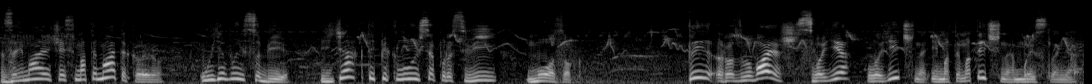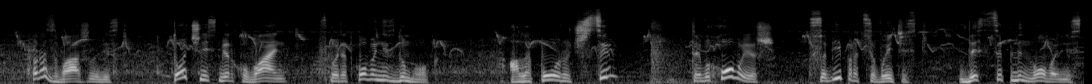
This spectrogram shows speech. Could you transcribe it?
Займаючись математикою, уяви собі, як ти піклуєшся про свій мозок. Ти розвиваєш своє логічне і математичне мислення, розважливість, точність міркувань, впорядкованість думок. Але поруч з цим ти виховуєш в собі працьовитість, дисциплінованість,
